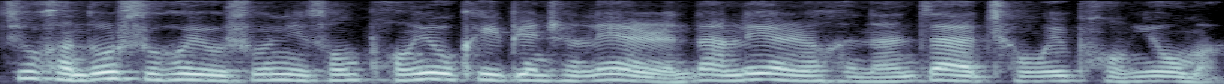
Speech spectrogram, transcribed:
就很多时候，有时候你从朋友可以变成恋人，但恋人很难再成为朋友嘛。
